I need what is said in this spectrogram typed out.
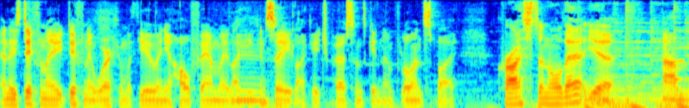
And he's definitely definitely working with you and your whole family. Like you Mm. can see, like each person's getting influenced by Christ and all that. Yeah. Um,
